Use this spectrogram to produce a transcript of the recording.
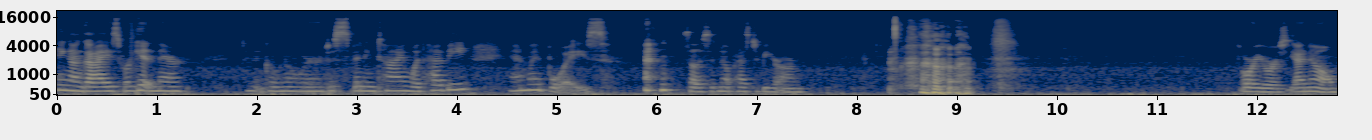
Hang on, guys, we're getting there. Didn't go nowhere. Just spending time with hubby and my boys. Sally said, Nope, has to be your arm. Or yours. Yeah, I know.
